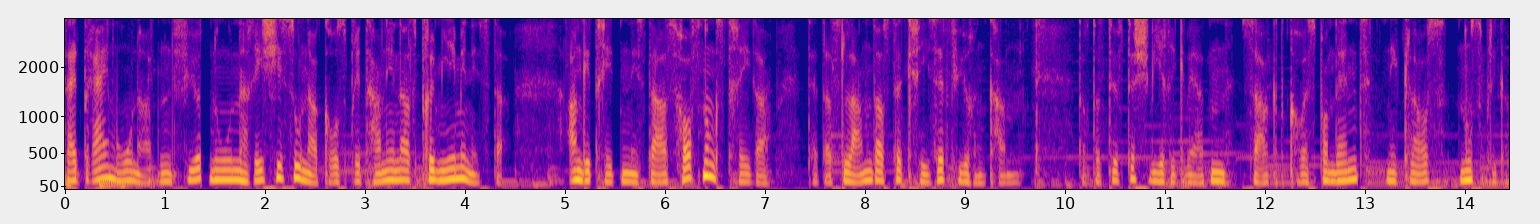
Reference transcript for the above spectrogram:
Seit drei Monaten führt nun Rishi Sunak Großbritannien als Premierminister. Angetreten ist er als Hoffnungsträger, der das Land aus der Krise führen kann. Doch das dürfte schwierig werden, sagt Korrespondent Niklaus Nussbliger.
